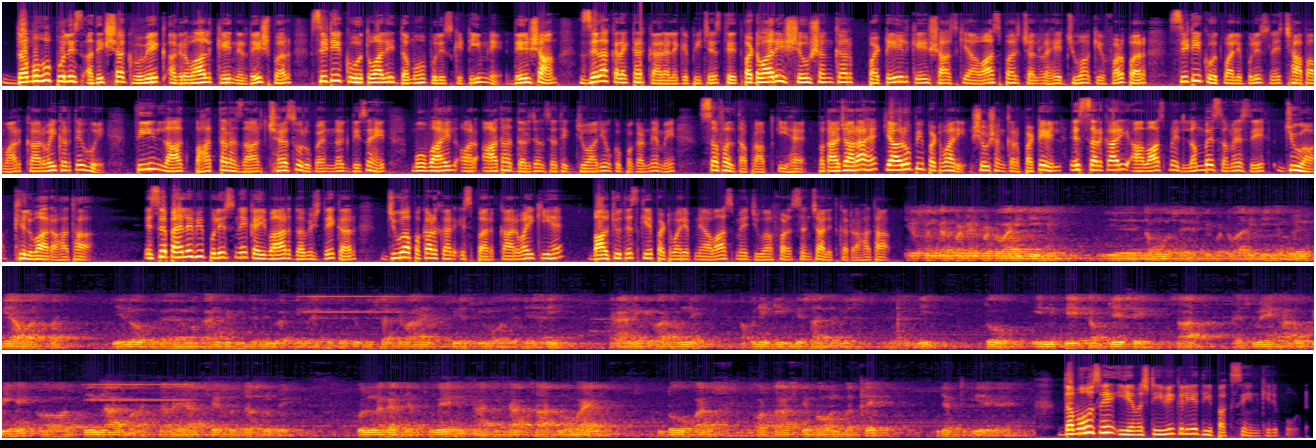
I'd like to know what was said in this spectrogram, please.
Damoh police अधीक्षक विवेक अग्रवाल के निर्देश पर सिटी कोतवाली दमोह पुलिस की टीम ने देर शाम जिला कलेक्टर कार्यालय के पीछे स्थित पटवारी शिवशंकर पटेल के शासकीय आवास पर चल रहे जुआ के फड़ पर सिटी कोतवाली पुलिस ने छापामार कार्रवाई करते हुए तीन लाख बहत्तर हज़ार छह सौ रुपये नकदी सहित मोबाइल और आधा दर्जन से अधिक जुआरियों को पकड़ने में सफलता प्राप्त की है। बताया जा रहा है की आरोपी पटवारी शिवशंकर पटेल इस सरकारी आवास में लंबे समय से जुआ खिलवा रहा था। इससे पहले भी पुलिस ने कई बार दबिश देकर जुआ पकड़कर इस पर कार्रवाई की है। बावजूद इसके, पटवारी अपने आवास में जुआ फड़ संचालित कर रहा था। शिवशंकर पटेल पटवारी जी हैं। ये दमोह शहर के पटवारी जी हैं। और इनके आवास पर ये लोग मकान के भीतर जुआ खेल रहे थे। तो चूँकि सर्च वारंट सीएसपी महोदय से जारी कराने के बाद हमने अपनी टीम के साथ दबिश ली तो इनके कब्जे से सात इसमें आरोपी हैं और तीन लाख बहत्तर हज़ार छह सौ दस रुपये हैं साथ ही साथ सात मोबाइल, दो पर्स और ताश के बावन पत्ते जब्त किए गए। दमोह से ईएमएस टीवी के लिए दीपक सेन की रिपोर्ट।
